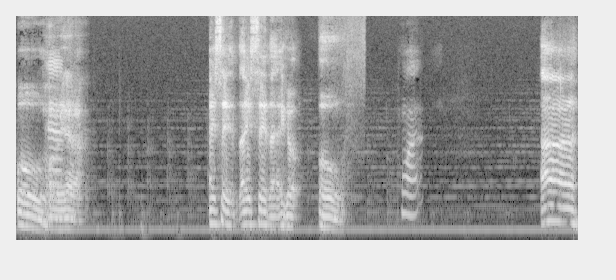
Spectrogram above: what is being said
Oh, Oh yeah. I say I say that. I go, oh. What? Uh,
